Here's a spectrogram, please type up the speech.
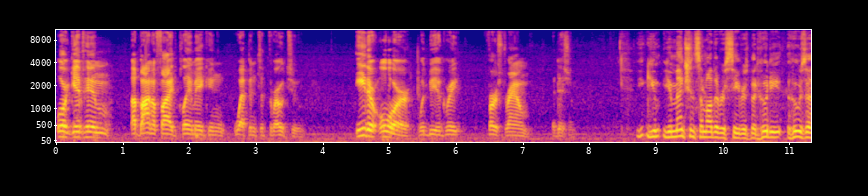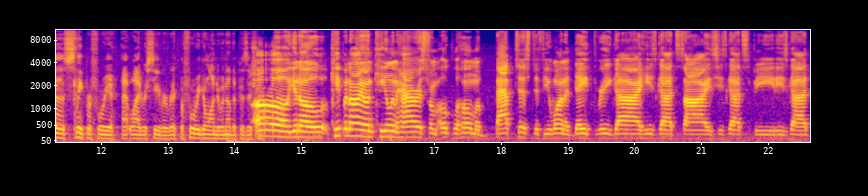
or give him a bona fide playmaking weapon to throw to. Either or would be a great first round addition. You you mentioned some other receivers, but who do you, who's a sleeper for you at wide receiver, Rick? Before we go on to another position. Oh, you know, keep an eye on Keilahn Harris from Oklahoma Baptist. If you want a day three guy, he's got size, he's got speed, he's got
